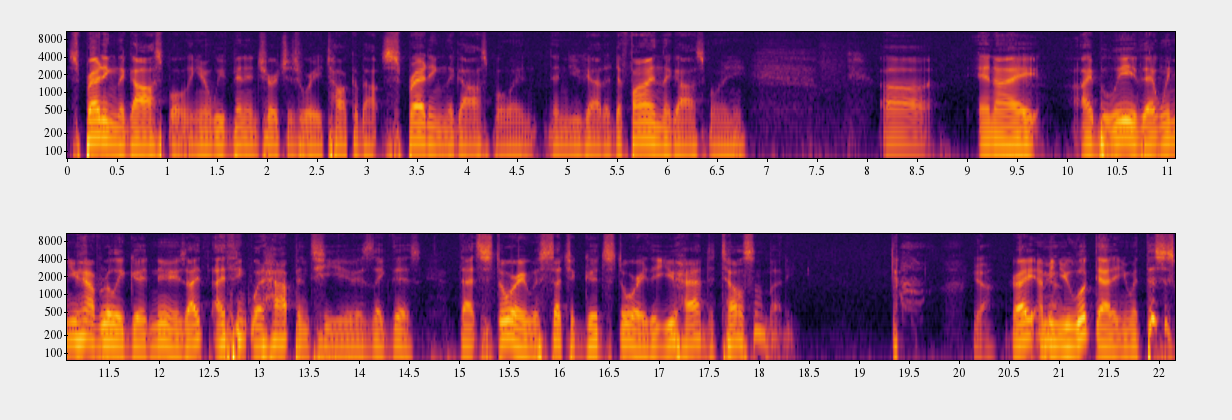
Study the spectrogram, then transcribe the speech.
spreading the gospel. You know, we've been in churches where you talk about spreading the gospel, and then you got to define the gospel. And you, uh, and I I believe that when you have really good news, I I think what happened to you is like this. That story was such a good story that you had to tell somebody. Yeah. Right? I mean, Yeah. you looked at it and you went, "This is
